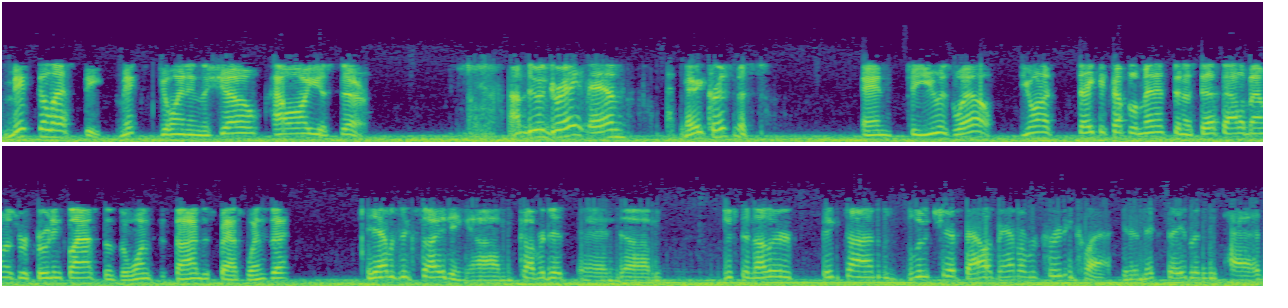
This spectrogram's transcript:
Mick Gillespie. Mick joining the show. How are you, sir? I'm doing great, man. Merry Christmas. And to you as well. Do you want to take a couple of minutes and assess Alabama's recruiting class, the, the ones that signed this past Wednesday? Yeah, it was exciting. Um, covered it, and um, just another big time blue chip Alabama recruiting class. You know, Nick Saban has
